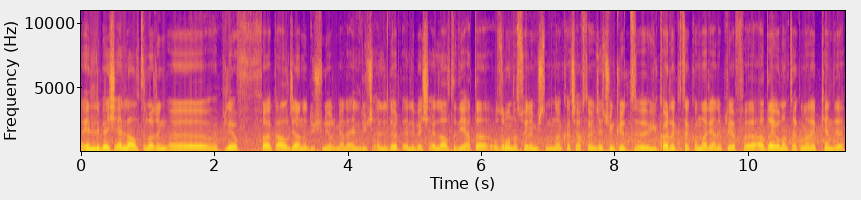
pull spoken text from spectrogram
55-56'ların e, playoff'a kalacağını düşünüyorum. Yani 53, 54, 55, 56 diye hatta o zaman da söylemiştim bundan kaç hafta önce. Çünkü t- yukarıdaki takımlar yani playoff aday olan takımlar hep kendi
